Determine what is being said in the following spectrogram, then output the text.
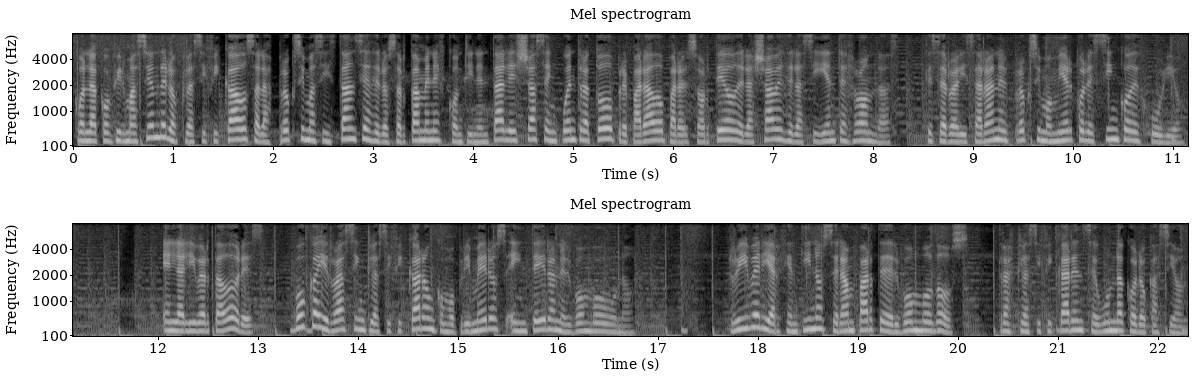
Con la confirmación de los clasificados a las próximas instancias de los certámenes continentales ya se encuentra todo preparado para el sorteo de las llaves de las siguientes rondas, que se realizarán el próximo miércoles 5 de julio. En la Libertadores, Boca y Racing clasificaron como primeros e integran el Bombo 1. River y Argentinos serán parte del Bombo 2, tras clasificar en segunda colocación.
